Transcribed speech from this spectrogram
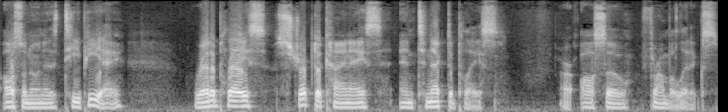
also known as TPA. Reteplase, streptokinase, and tenecteplase are also thrombolytics.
